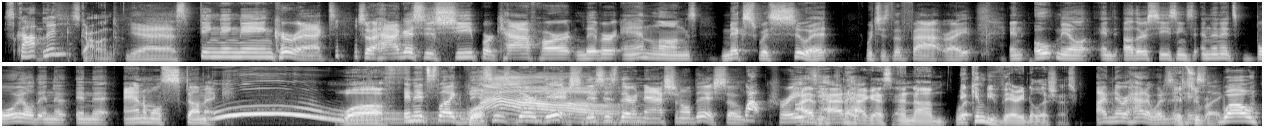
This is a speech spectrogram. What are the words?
Scotland? Scotland. Yes, ding ding ding, correct. So haggis is sheep or calf heart, liver, and lungs mixed with suet, which is the fat, right? And oatmeal and other seasonings, and then it's boiled in the in the animal's stomach. Ooh. Woof. And it's like this is their dish. This is their national dish. So Wow. crazy. I've had right? haggis, and um, it can be very delicious. I've never had it. What does it It's taste super. like? Well,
